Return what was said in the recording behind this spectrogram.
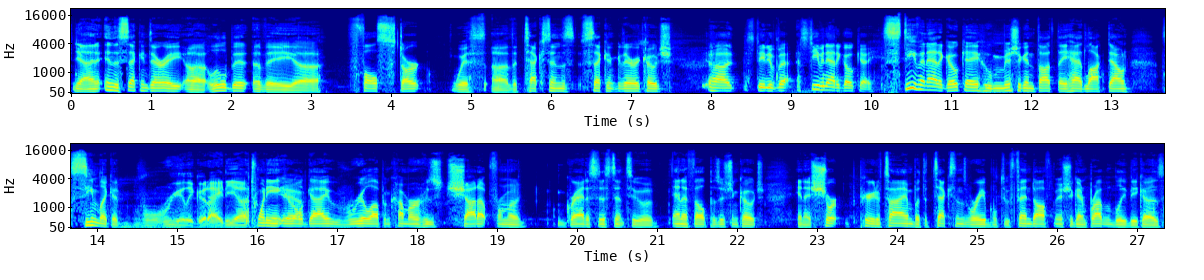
Yeah, and in the secondary, uh, a little bit of a uh, false start with uh, the Texans' secondary coach, uh, Steve, Stephen Adegoke. Stephen Adegoke, who Michigan thought they had locked down. Seemed like a really good idea. 28 year old guy, real up and comer, who's shot up from a grad assistant to an NFL position coach in a short period of time. But the Texans were able to fend off Michigan, probably because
